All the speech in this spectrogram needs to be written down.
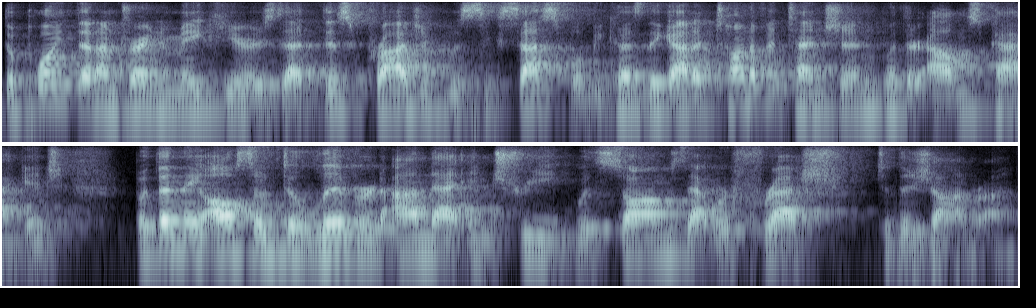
the point that I'm trying to make here is that this project was successful because they got a ton of attention with their albums package, but then they also delivered on that intrigue with songs that were fresh to the genre.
